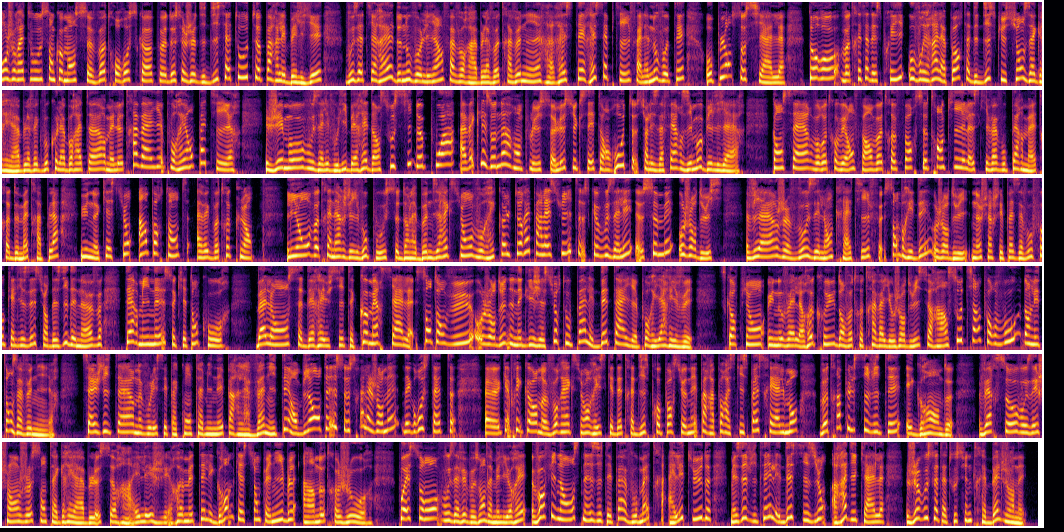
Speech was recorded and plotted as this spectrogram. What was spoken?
Bonjour à tous, on commence votre horoscope de ce jeudi 17 août par les béliers. Vous attirez de nouveaux liens favorables à votre avenir. Restez réceptif à la nouveauté au plan social. Taureau, votre état d'esprit ouvrira la porte à des discussions agréables avec vos collaborateurs, mais le travail pourrait en pâtir. Gémeaux, vous allez vous libérer d'un souci de poids avec les honneurs en plus. Le succès est en route sur les affaires immobilières. Cancer, vous retrouvez enfin votre force tranquille, ce qui va vous permettre de mettre à plat une question importante avec votre clan. Lion, votre énergie vous pousse dans la bonne direction, vous récolterez par la suite ce que vous allez semer aujourd'hui. Vierge, vos élans créatifs sont bridés aujourd'hui. Ne cherchez pas à vous focaliser sur des idées neuves. Terminez ce qui est en cours. Balance, des réussites commerciales sont en vue. Aujourd'hui, ne négligez surtout pas les détails pour y arriver. Scorpion, une nouvelle recrue dans votre travail aujourd'hui sera un soutien pour vous dans les temps à venir. Sagittaire, ne vous laissez pas contaminer par la vanité ambiante et ce sera la journée des grosses têtes. Euh, Capricorne, vos réactions risquent d'être disproportionnées par rapport à ce qui se passe réellement. Votre impulsivité est grande. Verseau, vos échanges sont agréables, sereins et légers. Remettez les grandes questions pénibles à un autre jour. Poisson, vous avez besoin d'améliorer vos finances. N'hésitez pas à vous mettre à l'étude, mais évitez les décisions radicales. Je vous souhaite à tous une très belle journée.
